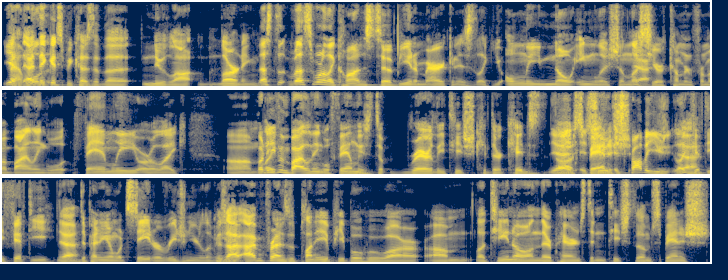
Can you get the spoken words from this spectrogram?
yeah, I, I think it's because of the new lo- learning. That's the, that's one of the cons to being American is like you only know English unless Yeah. you're coming from a bilingual family or like. Um, but like- even bilingual families d- rarely teach kid, their kids yeah, uh, it's, Spanish. It's probably like Yeah. 50-50, Yeah. depending on what state or region you're living Because in. Because I'm friends with plenty of people who are um, Latino and their parents didn't teach them Spanish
